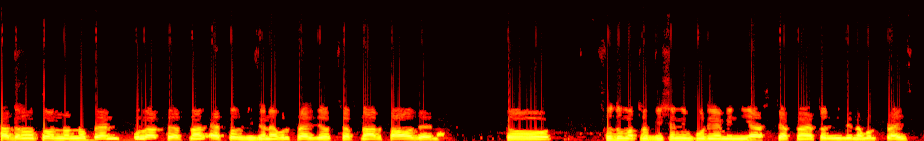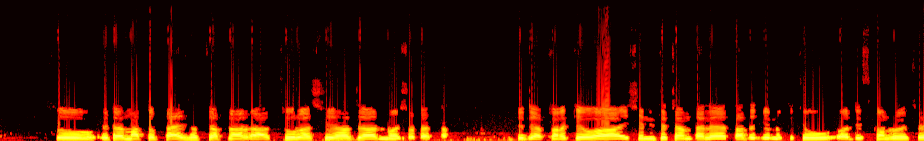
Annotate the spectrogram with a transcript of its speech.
সাধারণত অন্যান্য ব্র্যান্ডগুলোতে আপনার এত রিজনেবল প্রাইসে হচ্ছে আপনার পাওয়া যায় না। তো শুধুমাত্র ভীষণ ইম্পোরিয়ামই নিয়ে আসছে আপনার এত রিজনেবল প্রাইস তো এটার মাত্র প্রাইস হচ্ছে আপনার চৌরাশি হাজার নয়শো টাকা। যদি আপনারা কেউ এসে নিতে চান তাহলে তাদের জন্য কিছু ডিসকাউন্ট রয়েছে।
